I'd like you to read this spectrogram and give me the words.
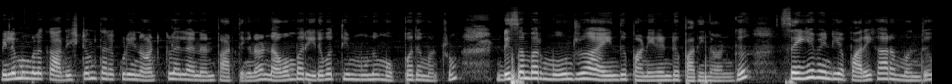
மேலும் உங்களுக்கு அதிர்ஷ்டம் தரக்கூடிய நாட்கள் என்னென்னு பார்த்தீங்கன்னா நவம்பர் இருபத்தி மூணு முப்பது மற்றும் டிசம்பர் மூன்று ஐந்து பன்னிரெண்டு பதினான்கு செய்ய வேண்டிய பரிகாரம் வந்து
